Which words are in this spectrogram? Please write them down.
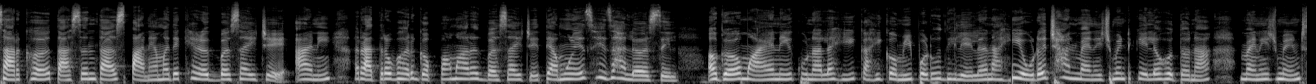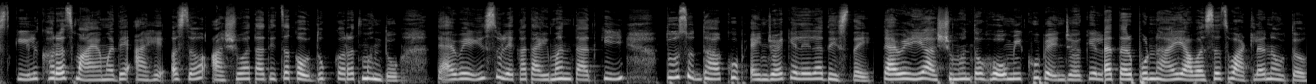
सारखं तासन तास पाण्यामध्ये खेळत बसायचे आणि रात्रभर गप्पा मारत बसायचे त्यामुळेच हे झालं असेल. अगं मायाने कुणालाही काही कमी पडू दिलेलं नाही. एवढं छान मॅनेजमेंट केलं होतं ना? मॅनेजमेंट स्किल खरंच मायामध्ये आहे असं आशू आता तिचं कौतुक करत म्हणतो. त्यावेळी सुलेखाताई म्हणतात की तू सुद्धा खूप एन्जॉय केलेलं दिसतंय. त्यावेळी आशू म्हणतो हो मी खूप एन्जॉय केला तर पुन्हा यावंसंच वाटलं नव्हतं.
